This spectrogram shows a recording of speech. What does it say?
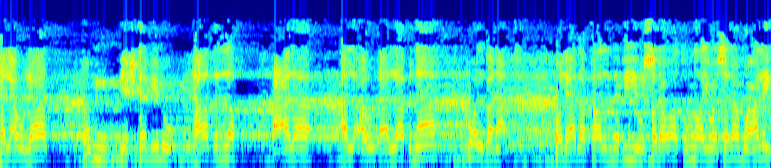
فالأولاد هم يشتمل هذا اللفظ على الأبناء والبنات. ولهذا قال النبي صلوات الله وسلامه عليه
